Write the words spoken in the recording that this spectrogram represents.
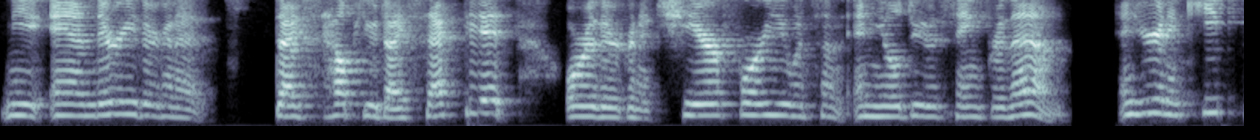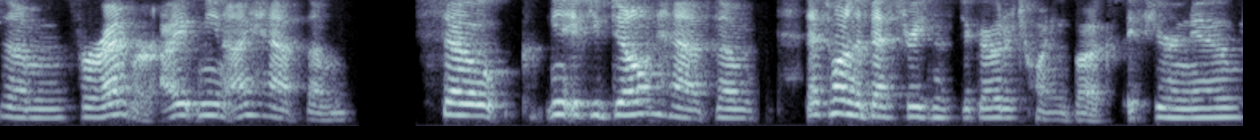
And, you, and they're either going to help you dissect it or they're going to cheer for you and some and you'll do the same for them. And you're going to keep them forever. I mean i have them. So if you don't have them that's one of the best reasons to go to 20 books. If you're new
